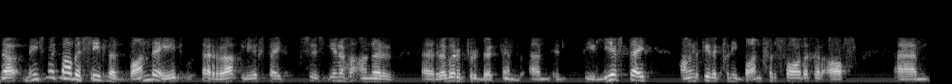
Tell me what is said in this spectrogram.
Nou, mense moet maar besef dat bande het 'n rak lewensduur soos enige ander uh, rubberproduk en um, die lewensduur hang natuurlik van die bandvervaardiger af. Ehm um,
